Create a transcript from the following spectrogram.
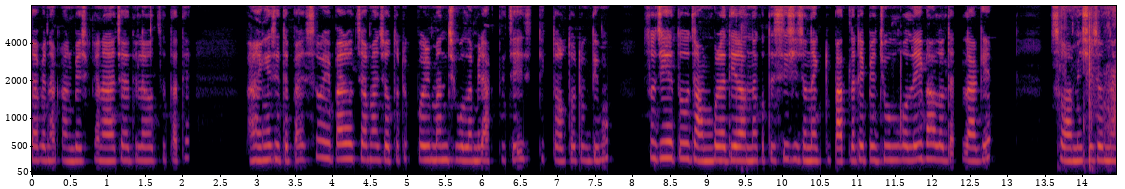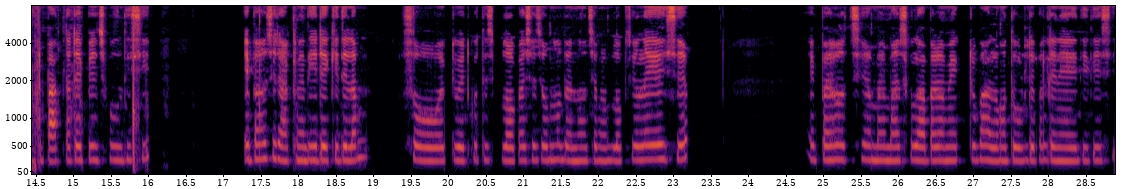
যাবে না, কারণ বেশ একটা নাড়াচাড়া দিলে হচ্ছে তাতে ভেঙে যেতে পারে। সো এবার হচ্ছে আমার যতটুকু পরিমাণ ঝোল আমি রাখতে চাই, ঠিক ততটুকু দিব। সো যেহেতু জাম্বুরা দিয়ে রান্না করতেছি, সেজন্য একটু পাতলা টাইপের ঝুল হলেই ভালো লাগে। সো আমি সেজন্য একটু পাতলা টাইপের ঝুল দিছি। এবার হচ্ছে ঢাকনা দিয়ে ডেকে দিলাম। সো একটু ওয়েট করতেছি ব্লগ আসার জন্য দেন হচ্ছে আমার ব্লগ চলে এসে এবার হচ্ছে আমার মাছগুলো আবার আমি একটু ভালো মতো উল্টে পাল্টে নেড়ে দিতেছি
